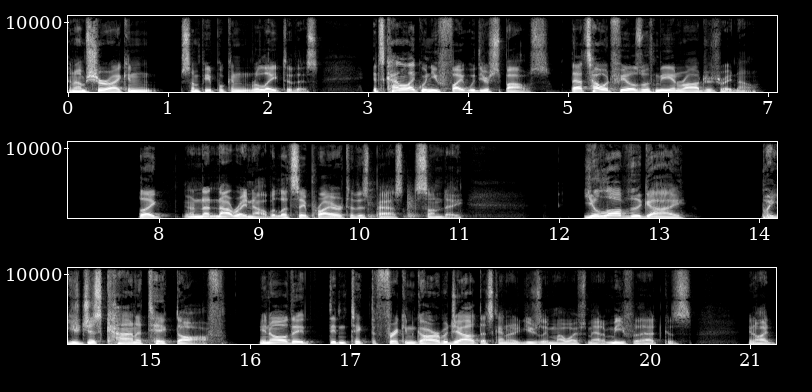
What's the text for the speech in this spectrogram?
and I'm sure I can. Some people can relate to this. It's kind of like when you fight with your spouse. That's how it feels with me and Rodgers right now. Like not not right now, but let's say prior to this past Sunday. You love the guy, but you're just kind of ticked off. You know, they didn't take the frickin' garbage out. That's kind of usually my wife's mad at me for that because, you know, I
